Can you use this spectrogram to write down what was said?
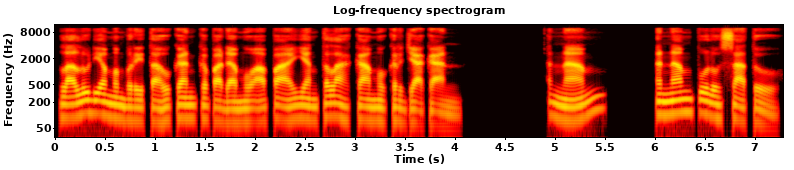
lalu dia memberitahukan kepadamu apa yang telah kamu kerjakan. 6. 61.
